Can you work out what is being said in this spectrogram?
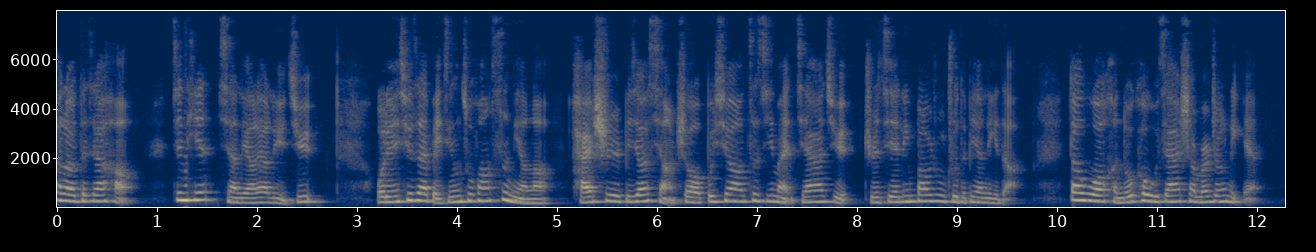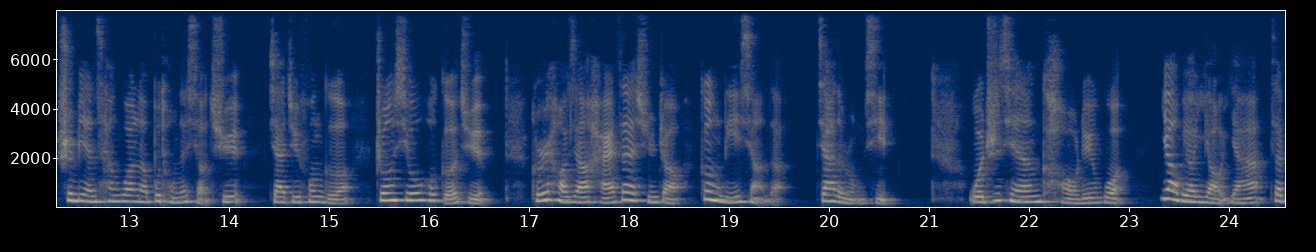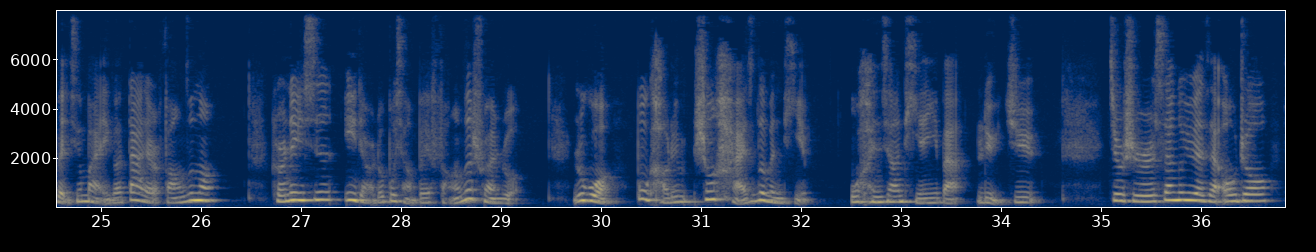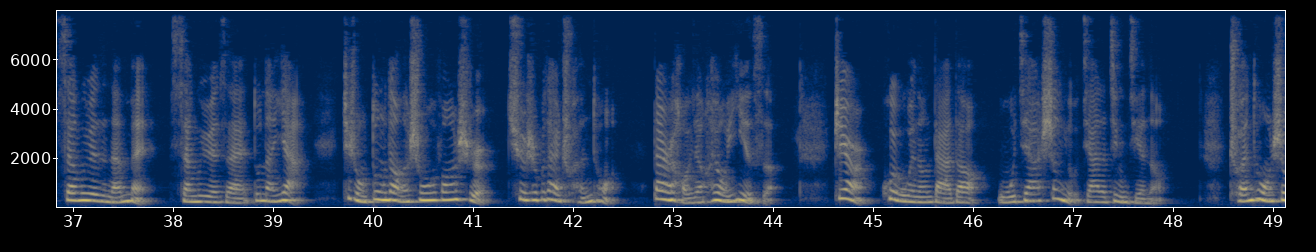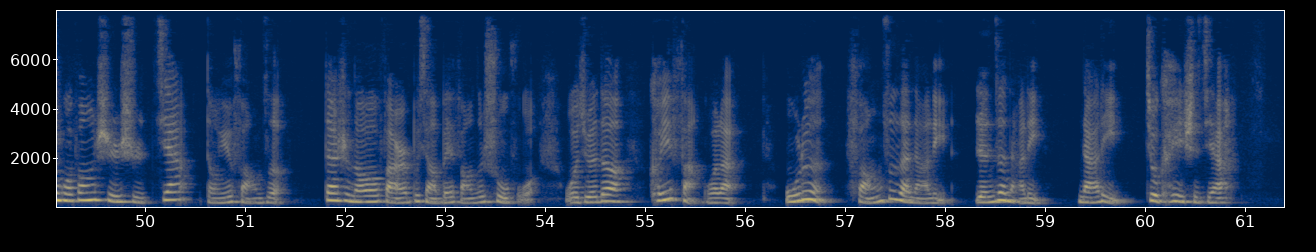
Hello，大家好，今天想聊聊旅居。我连续在北京租房四年了，还是比较享受不需要自己买家具，直接拎包入住的便利的。到过很多客户家上门整理，顺便参观了不同的小区、家居风格、装修和格局。可是好像还在寻找更理想的家的容器。我之前考虑过要不要咬牙在北京买一个大点房子呢，可是内心一点都不想被房子拴住。如果不考虑生孩子的问题，我很想体验一把旅居，就是三个月在欧洲，三个月在南美，三个月在东南亚。这种动荡的生活方式确实不太传统，但是好像很有意思。这样会不会能达到无家胜有家的境界呢？传统生活方式是家等于房子，但是呢，我反而不想被房子束缚。我觉得可以反过来，无论房子在哪里，人在哪里。哪里就可以是家。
